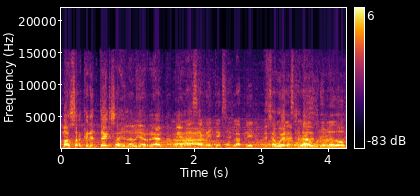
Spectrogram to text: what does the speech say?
Masacre en Texas, en la vida real también. Ah. Masacre en Texas es la plena. Masacre Esa en buena, Texas esa es la buena, 1 esa la 2.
